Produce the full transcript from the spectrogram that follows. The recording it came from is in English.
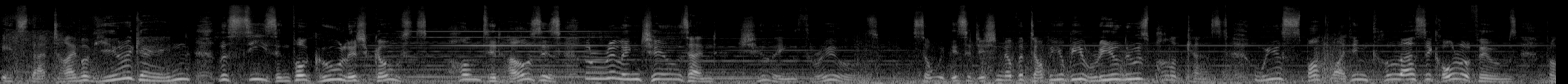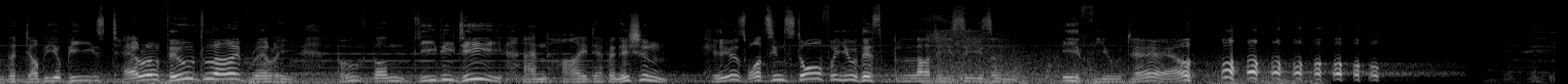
It's that time of year again. The season for ghoulish ghosts, haunted houses, thrilling chills, and chilling thrills. So, with this edition of the WB Real News podcast, we're spotlighting classic horror films from the WB's terror filled library, both on DVD and high definition. Here's what's in store for you this bloody season, if you dare.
